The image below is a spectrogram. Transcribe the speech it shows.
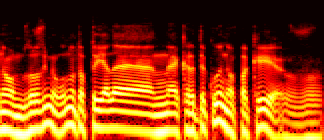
Ну, зрозуміло. Ну, тобто я не, не критикую, навпаки, в,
